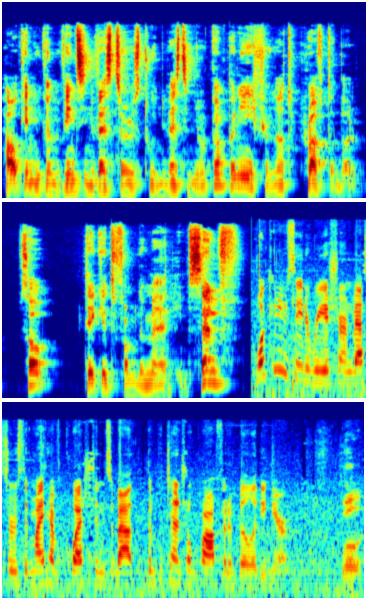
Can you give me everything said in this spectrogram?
How can you convince investors to invest in your company if you're not profitable? So take it from the man himself. What can you say to reassure investors that might have questions about the potential profitability here? Well,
